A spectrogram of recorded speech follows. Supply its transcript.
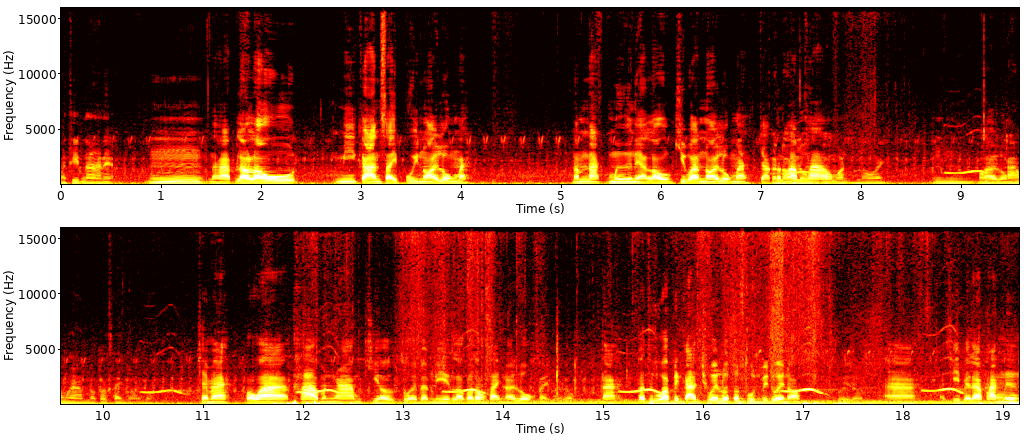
อาทิตย์หน้าเนี่ย อืมนะครับ แล้วเรามีการใส่ปุ๋ยน้อยลงไหมน้ำหนักมือเนี่ยเราคิดว่าน้อยลงไหมจากก็สน้อภายพลงข้าวเพราะว่าน้อยอืมเพราะน้อยลง ข้าวงามเราก็ใส่น้อยลง ใช่ไหมเพราะว่าข้าวมันงามเขียวสวยแบบนี้เราก็ต้องใส่น้อยลงใส่น้อยลงนะก็ถือว่าเป็นการช่วยลดต้นทุนไปด้วยเนาะด้วยลดอ่าฉีดไปแล้วครั้งหนึ่ง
